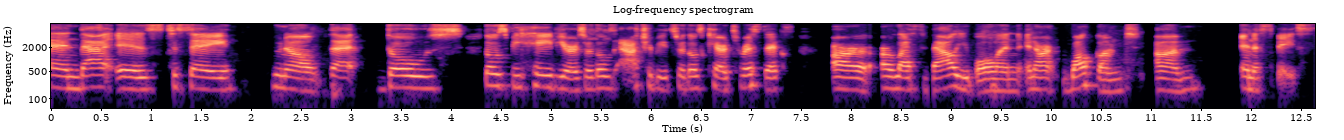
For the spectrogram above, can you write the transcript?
and that is to say you know that those those behaviors or those attributes or those characteristics are are less valuable and, and aren't welcomed um, in a space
